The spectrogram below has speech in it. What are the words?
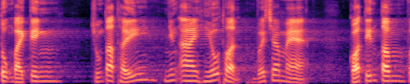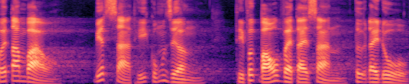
Tụng bài kinh, chúng ta thấy những ai hiếu thuận với cha mẹ, có tín tâm với Tam Bảo, biết xả thí cúng dường, thì phước báu về tài sản tự đầy đủ.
